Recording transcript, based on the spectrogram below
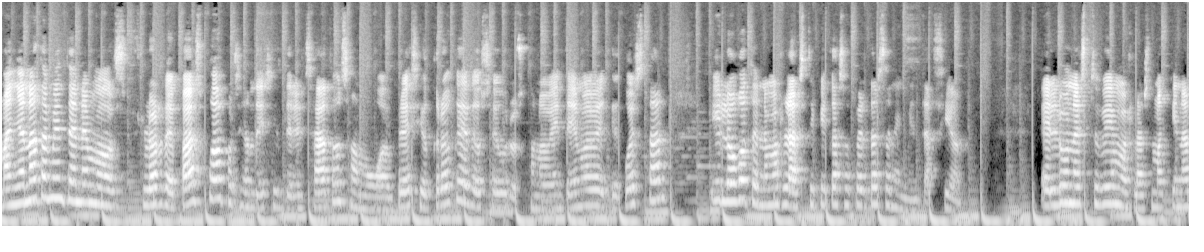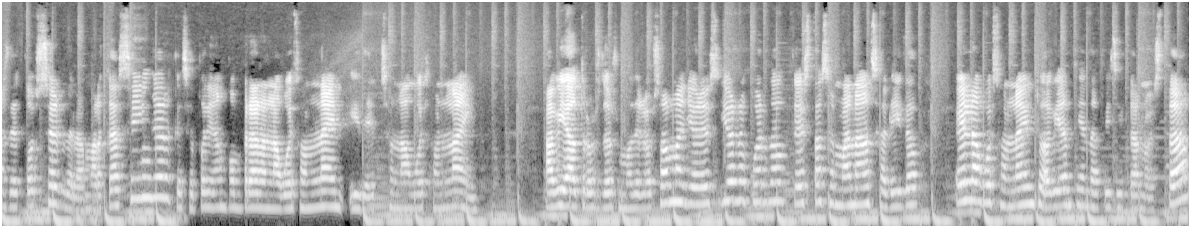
Mañana también tenemos flor de Pascua, por si andáis interesados, a muy buen precio, creo que 2,99 euros que cuestan. Y luego tenemos las típicas ofertas de alimentación. El lunes tuvimos las máquinas de coser de la marca Singer, que se podían comprar en la web online y de hecho en la web online había otros dos modelos a mayores y os recuerdo que esta semana han salido en la web online, todavía en tienda física no está.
